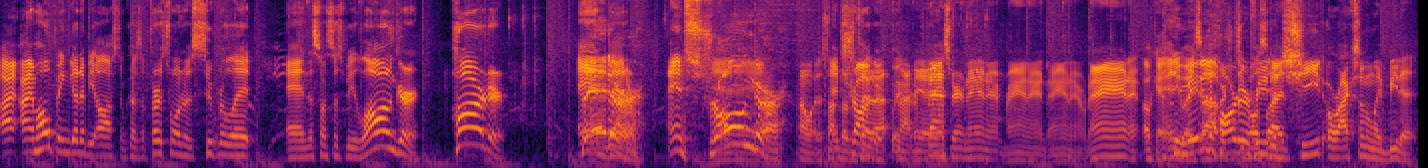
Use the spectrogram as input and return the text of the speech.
I, I'm hoping, going to be awesome because the first one was super lit, and this one's supposed to be longer, harder, and Better and stronger. Oh, wait, it's not and supposed to say stronger, that. quicker, Not- yeah, yeah. faster. Okay, anyways, He made it uh, harder for you to cheat or accidentally beat it.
